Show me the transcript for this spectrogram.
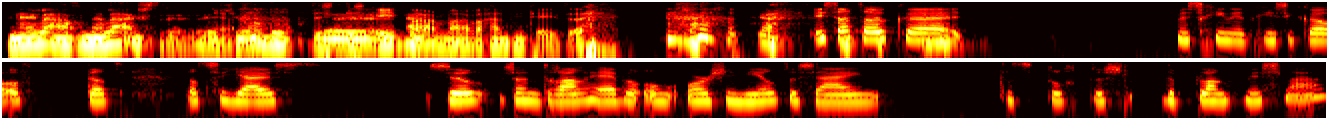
een hele avond naar luisteren. Weet Ja. je? Dat, Het is, het is eetbaar, ja. maar we gaan het niet eten. Is dat ook eh, misschien het risico of dat, dat ze juist zo- zo'n drang hebben om origineel te zijn, dat ze toch de, de plank misslaan?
